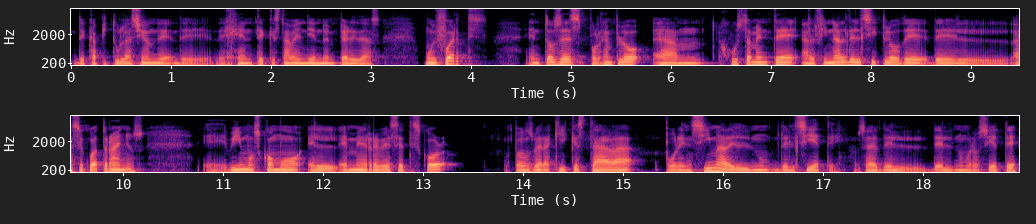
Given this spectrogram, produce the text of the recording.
de capitulación de, gente que está vendiendo en pérdidas muy fuertes. Entonces, por ejemplo, justamente al final del ciclo de, hace cuatro años, eh, vimos como el MRBZ score, podemos ver aquí que estaba por encima del, 7, o sea, del, número 7,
